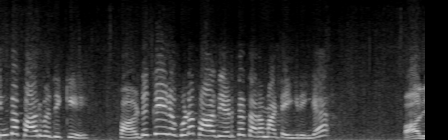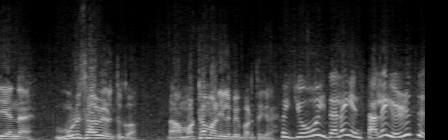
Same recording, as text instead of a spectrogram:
இந்த பார்வதிக்கு படுக்கையில கூட பாதி எடுத்து தர மாட்டேங்கிறீங்க. பாதி என்ன? முழுசாவே எடுத்துக்கோ. நான் மொட்டை மாடியில போய் படுத்துக்கிறேன். ஐயோ இதெல்லாம் என் தலை எழுத்து.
